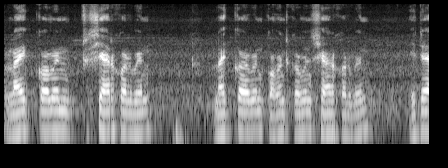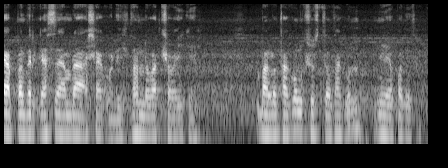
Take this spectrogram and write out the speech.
লাইক কমেন্ট শেয়ার করবেন। লাইক করবেন কমেন্ট করবেন শেয়ার করবেন। এটাই আপনাদের কাছে আমরা আশা করি। ধন্যবাদ সবাইকে। ভালো থাকুন, সুস্থ থাকুন, নিরাপদে থাকুন।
